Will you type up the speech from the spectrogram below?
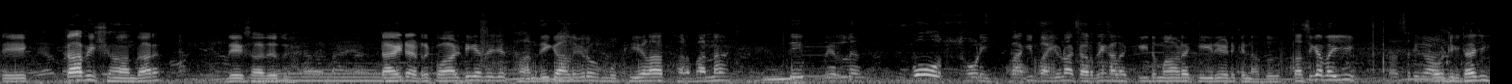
ਤੇ ਕਾਫੀ ਸ਼ਾਨਦਾਰ ਦੇਖ ਸਕਦੇ ਹੋ ਤੁਸੀਂ। ਟਾਈਟ ਆਰਡਰ ਕੁਆਲਿਟੀ ਹੈ ਤੇ ਜੇ ਥਣ ਦੀ ਗੱਲ ਕਰੋ ਮੁੱਠੀ ਵਾਲਾ ਥਣ ਬਾਨਾ ਤੇ ਬਿਰਲ ਬਹੁਤ ਸੋਹਣੀ। ਬਾਕੀ ਬਾਈ ਉਹਨਾਂ ਕਰਦੇ ਗੱਲ ਕੀ ਡਿਮਾਂਡ ਹੈ ਕੀ ਰੇਟ ਕਿੰਨਾ ਦੁੱਧ। ਸਤਿ ਸ਼੍ਰੀ ਅਕਾਲ ਬਾਈ ਜੀ। ਸਤਿ ਸ੍ਰੀ ਹੋਰ ਠੀਕ ਠਾਕ ਜੀ?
